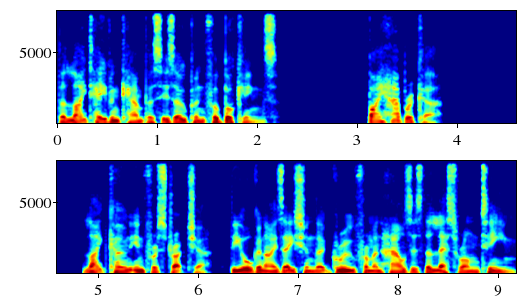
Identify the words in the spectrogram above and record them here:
The Lighthaven campus is open for bookings. By Habryka. Lightcone Infrastructure, the organization that grew from and houses the LessWrong team,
